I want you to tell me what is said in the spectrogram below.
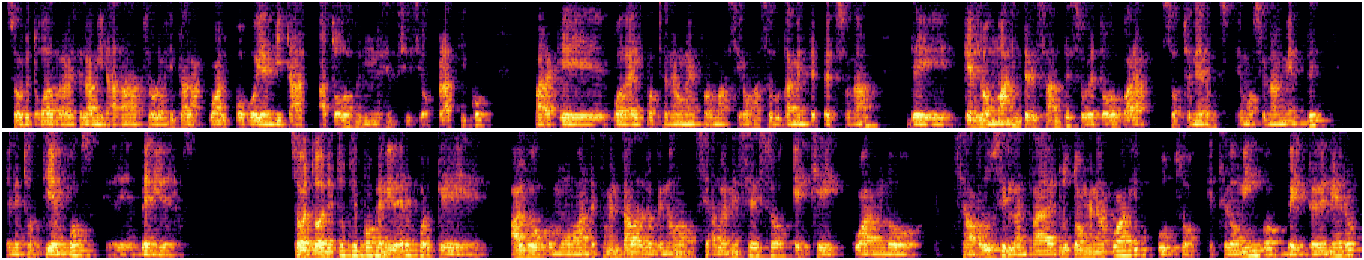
sobre todo a través de la mirada astrológica, la cual os voy a invitar a todos en un ejercicio práctico para que podáis obtener una información absolutamente personal de qué es lo más interesante, sobre todo para sosteneros emocionalmente en estos tiempos eh, venideros. Sobre todo en estos tiempos venideros porque algo, como antes comentaba, de lo que no se habla en exceso, es que cuando se va a producir la entrada de Plutón en Acuario justo este domingo, 20 de enero,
